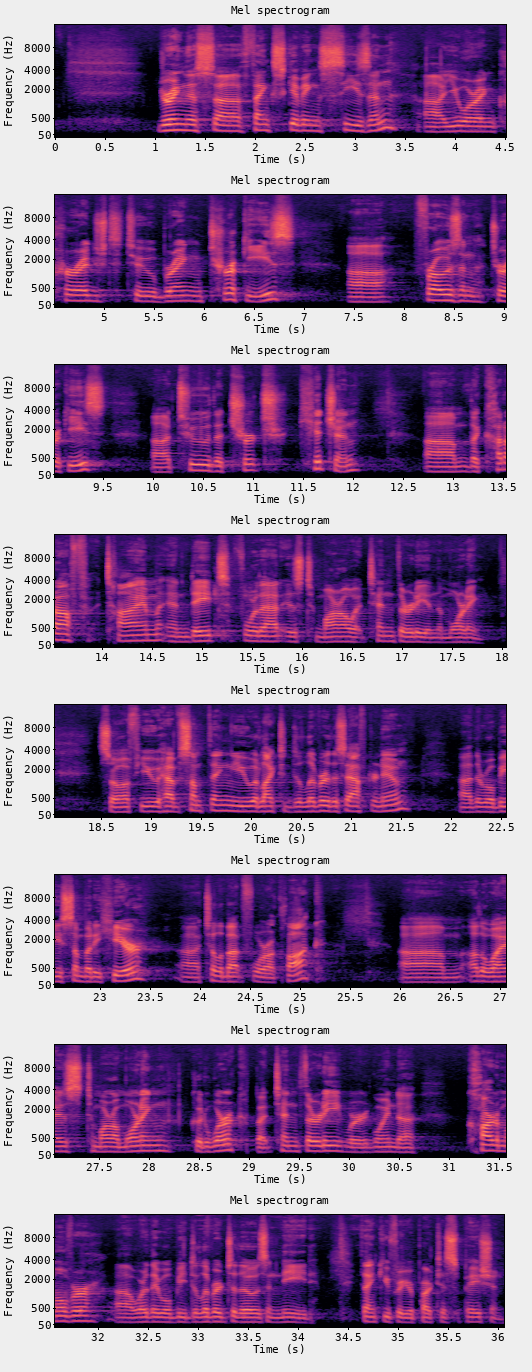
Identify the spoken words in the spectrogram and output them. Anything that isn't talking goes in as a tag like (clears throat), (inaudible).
During this uh, Thanksgiving season, uh, you are encouraged to bring turkeys, uh, frozen turkeys, uh, to the church kitchen. Um, the cutoff time and date for that is tomorrow at 10:30 in the morning. So if you have something you would like to deliver this afternoon, uh, there will be somebody here uh, till about 4 o'clock. Um, otherwise, tomorrow morning could work, but 10:30 we're going to cart them over uh, where they will be delivered to those in need. Thank you for your participation.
